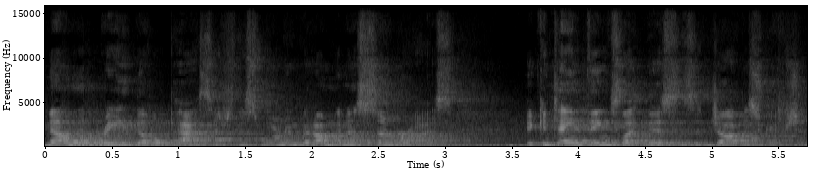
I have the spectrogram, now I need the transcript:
Now, I won't read the whole passage this morning, but I'm going to summarize. It contained things like this as a job description.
